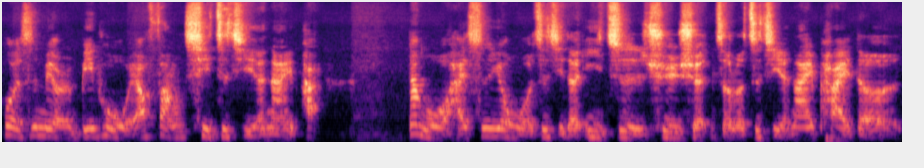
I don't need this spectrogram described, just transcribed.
或者是没有人逼迫我要放弃自己的那一派，但我还是用我自己的意志去选择了自己的那一派的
